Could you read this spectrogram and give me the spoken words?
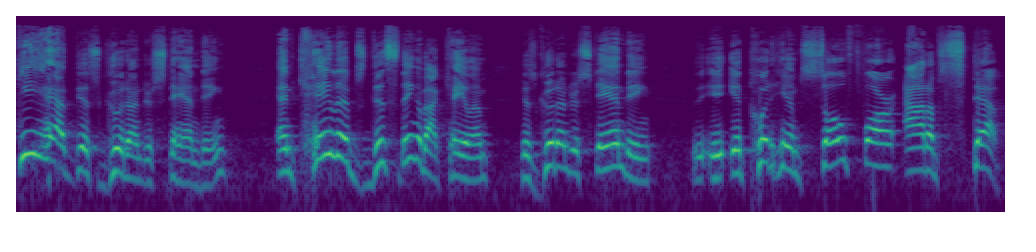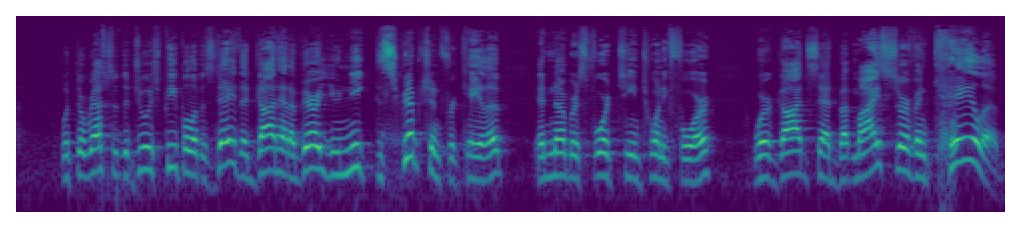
he had this good understanding. And Caleb's, this thing about Caleb, his good understanding, it, put him so far out of step with the rest of the Jewish people of his day that God had a very unique description for Caleb in Numbers 14 24, where God said, But my servant Caleb,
